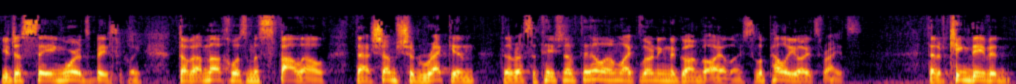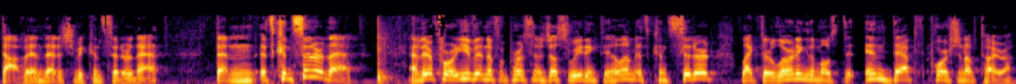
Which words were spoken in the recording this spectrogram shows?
You're just saying words, basically. David HaMelech was mispalel that Hashem should reckon the recitation of Tehillim like learning the Gam V'Oilos. Lepelioitz writes that if King David daven, that it should be considered that, then it's considered that. And therefore, even if a person is just reading Tehillim, it's considered like they're learning the most in-depth portion of Torah.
